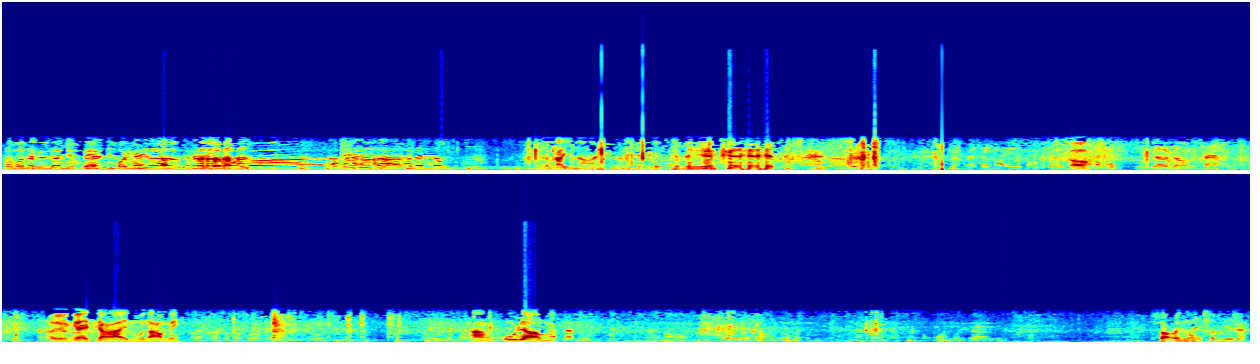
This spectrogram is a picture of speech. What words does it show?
Tama sa bida, yung festival yun na. Kain na nga. oh. So yun guys, kakain muna kami. Ang ulam. Sa akin no. Pambira.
